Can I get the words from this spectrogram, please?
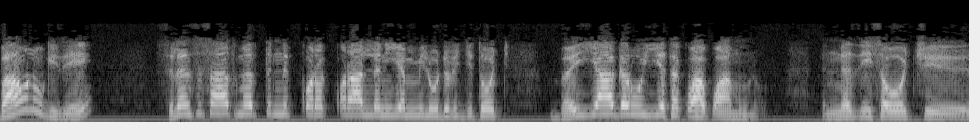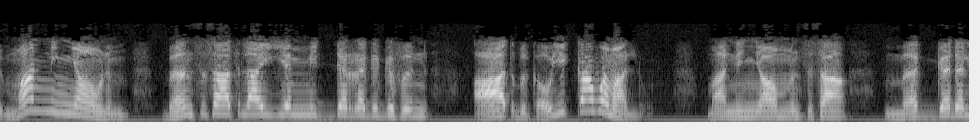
በአሁኑ ጊዜ ስለ እንስሳት መብት እንቈረቈራለን የሚሉ ድርጅቶች በያገሩ እየተቋቋሙ ነው። እነዚህ ሰዎች ማንኛውንም በእንስሳት ላይ የሚደረግ ግፍን አጥብቀው ይቃወማሉ ማንኛውም እንስሳ መገደል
